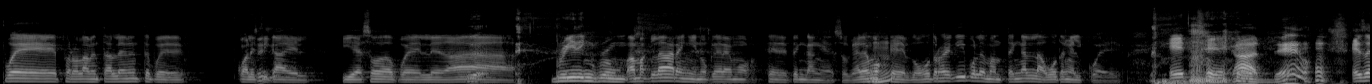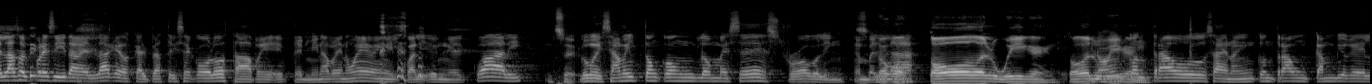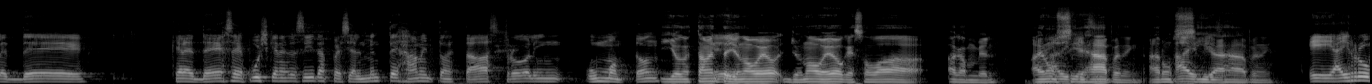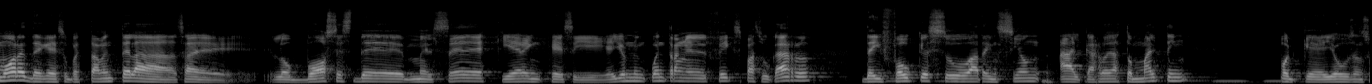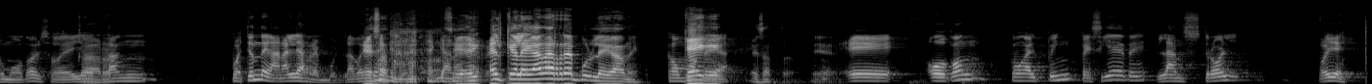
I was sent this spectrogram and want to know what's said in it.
pues, pero lamentablemente, pues, cualifica él. Y eso, pues, le da breathing room a McLaren y no queremos que tengan eso. Queremos que los otros equipos le mantengan la bota en el cuello. Este, God damn. esa es la sorpresita, ¿verdad? Que Oscar Piastri se coló, estaba P- termina P9 en el quali. En el quali. Sí. Lewis Hamilton con los Mercedes struggling, en verdad. Loco, todo el weekend. Todo el no han weekend. encontrado, o sea, no han encontrado un cambio que les dé que les dé ese push que necesita, especialmente Hamilton estaba struggling un montón. Y honestamente Eh, yo no veo, yo no veo que eso va a cambiar. I don't see it happening. I don't Está see difícil. that happening. Y hay rumores de que supuestamente la, sea, eh, los bosses de Mercedes quieren que si ellos no encuentran el fix para su carro, they focus su atención al carro de Aston Martin porque ellos usan su motor. So, ellos Claro. están cuestión de ganarle a Red Bull. La cuestión Exacto. es ganarle el, el que le gana a Red Bull le gane. Como ¿Qué- sea. Exacto. Yeah. Eh, Ocon con Alpine P7, Lance Stroll. Oye,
